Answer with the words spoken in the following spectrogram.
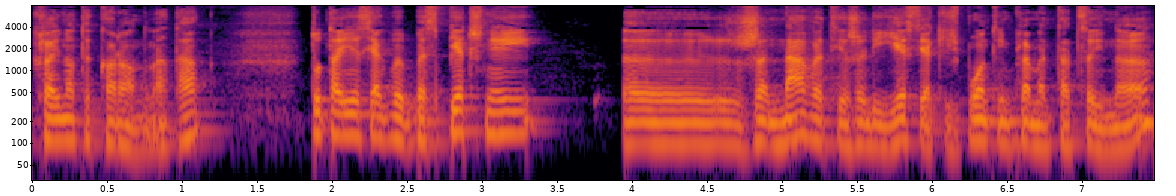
klejnoty koronne, tak? Tutaj jest jakby bezpieczniej, y, że nawet jeżeli jest jakiś błąd implementacyjny,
